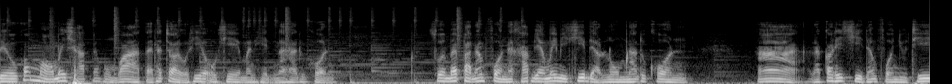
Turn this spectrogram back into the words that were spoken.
เร็วๆ ก็มองไม่ชัดนะผมว่า แต่ถ้าจอดอยู่ที่โอเคมันเห็นนะฮะทุกคน ส่วนใบปัดน้ำฝนนะครับ ยังไม่มีคีบเดี๋ยวลมนะทุกคน อ่า แล้วก็ที่ฉีดน้ำฝนอยู่ที่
